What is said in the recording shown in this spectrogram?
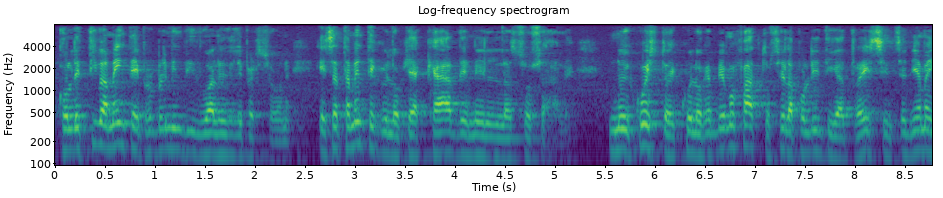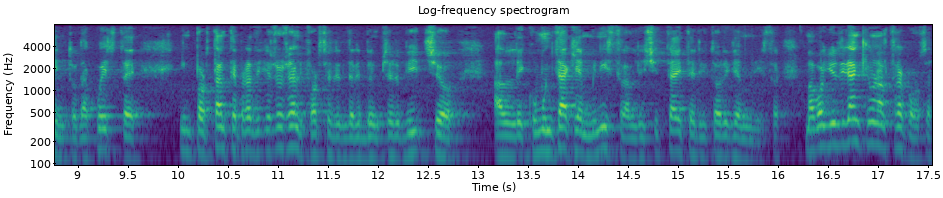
collettivamente ai problemi individuali delle persone, esattamente quello che accade nel sociale. Noi questo è quello che abbiamo fatto, se la politica traesse insegnamento da queste importanti pratiche sociali forse renderebbe un servizio alle comunità che amministra, alle città e ai territori che amministra. Ma voglio dire anche un'altra cosa,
